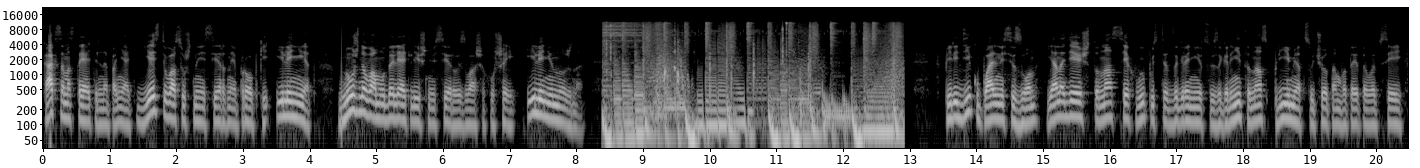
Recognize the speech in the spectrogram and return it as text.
Как самостоятельно понять, есть у вас ушные серные пробки или нет? Нужно вам удалять лишнюю серу из ваших ушей или не нужно? Впереди купальный сезон. Я надеюсь, что нас всех выпустят за границу. И за границей нас примят с учетом вот этой вот всей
